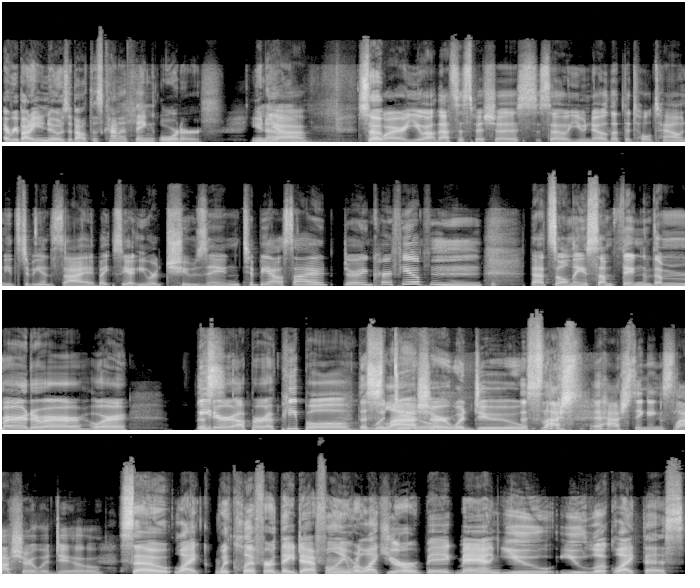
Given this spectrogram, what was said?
everybody knows about this kind of thing order? You know. Yeah. So, So, why are you out? That's suspicious. So you know that the whole town needs to be inside, but yet you are choosing to be outside during curfew. Hmm, that's only something the murderer or beater upper of people the would slasher do. would do. The slash a hash singing slasher would do. So like with Clifford, they definitely were like, "You're a big man. You you look like this."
